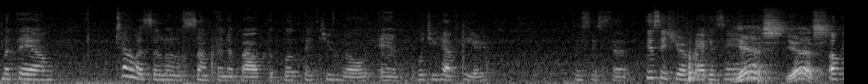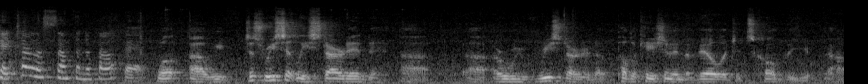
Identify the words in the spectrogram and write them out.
Mathell, tell us a little something about the book that you wrote and what you have here. This is the, this is your magazine? Yes, yes. Okay, tell us something about that. Well, uh, we just recently started, uh, uh, or we restarted a publication in the village. It's called the uh,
